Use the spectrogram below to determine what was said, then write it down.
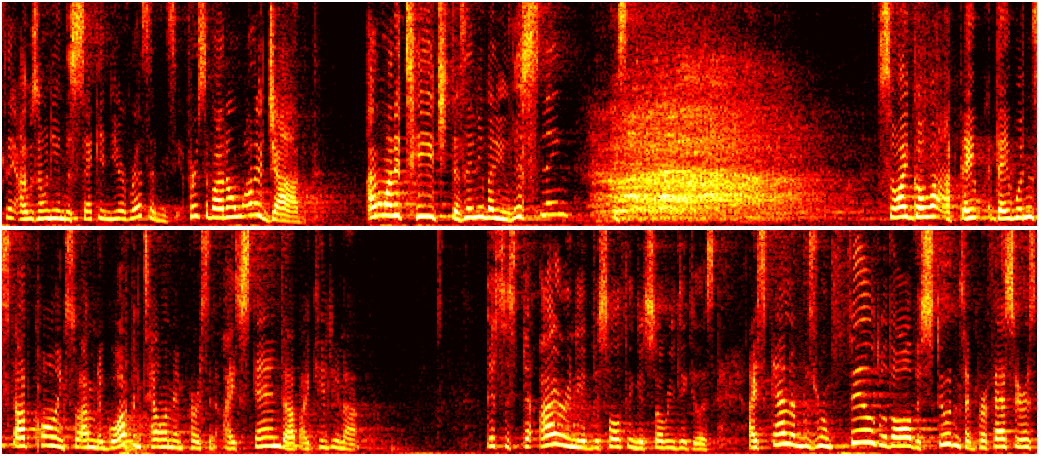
thing. I was only in the second year of residency. First of all, I don't want a job. I don't want to teach. Does anybody listening? So I go up. They, they wouldn't stop calling, so I'm going to go up and tell them in person. I stand up, I kid you not. This is the irony of this whole thing is so ridiculous. I stand up in this room filled with all the students and professors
